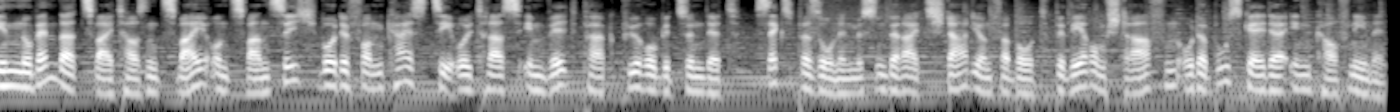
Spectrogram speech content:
Im November 2022 wurde von KSC Ultras im Wildpark Pyro gezündet. Sechs Personen müssen bereits Stadionverbot, Bewährungsstrafen oder Bußgelder in Kauf nehmen.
